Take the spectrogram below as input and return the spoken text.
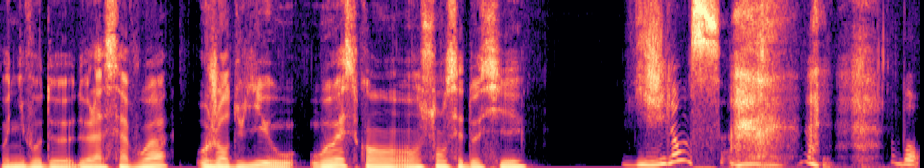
au niveau de, la Savoie. Aujourd'hui, où, où est-ce qu'en sont ces dossiers? Vigilance. bon,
